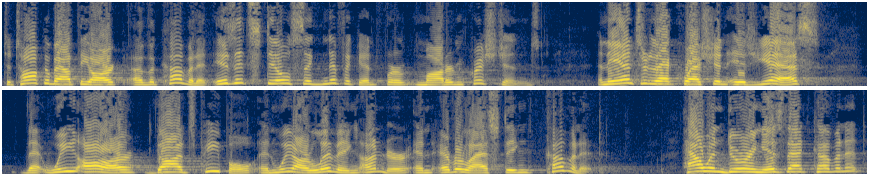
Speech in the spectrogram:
to talk about the Ark of the Covenant? Is it still significant for modern Christians? And the answer to that question is yes, that we are God's people and we are living under an everlasting covenant. How enduring is that covenant?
